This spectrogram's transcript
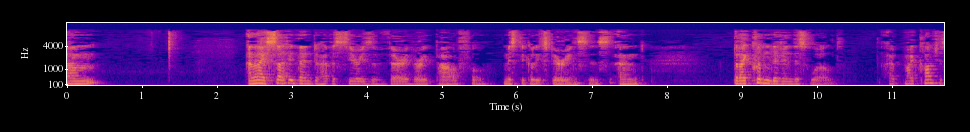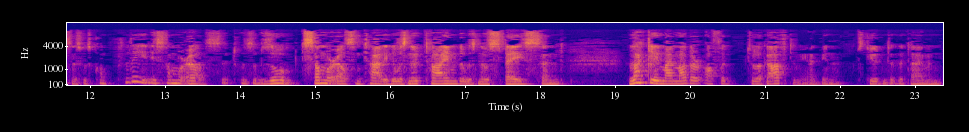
um, and I started then to have a series of very, very powerful mystical experiences. And but I couldn't live in this world. My consciousness was completely somewhere else. It was absorbed somewhere else entirely. There was no time. There was no space. And luckily, my mother offered to look after me. I'd been a student at the time, and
